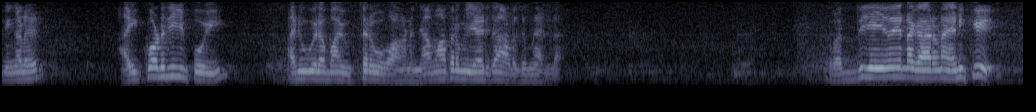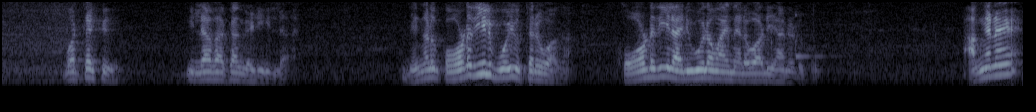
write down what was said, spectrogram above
നിങ്ങൾ ഹൈക്കോടതിയിൽ പോയി അനുകൂലമായ ഉത്തരവ് വാങ്ങണം. ഞാൻ മാത്രം വിചാരിച്ചാൽ നടക്കുന്നതല്ല. റദ്ദ് ചെയ്തതിന്റെ കാരണം എനിക്ക് ഒറ്റയ്ക്ക് ഇല്ലാതാക്കാൻ കഴിയില്ല. നിങ്ങൾ കോടതിയിൽ പോയി ഉത്തരവ് വാങ്ങാം. കോടതിയിൽ അനുകൂലമായ നിലപാട് ഞാൻ എടുക്കും. അങ്ങനെ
